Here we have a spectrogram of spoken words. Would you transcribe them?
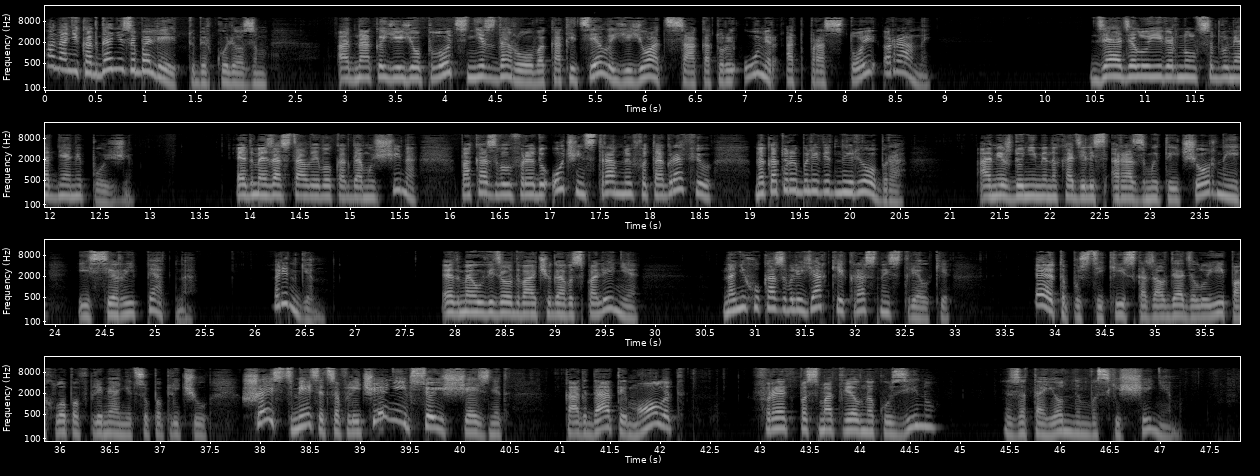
Она никогда не заболеет туберкулезом. Однако ее плоть нездорова, как и тело ее отца, который умер от простой раны. Дядя Луи вернулся двумя днями позже. Эдме застала его, когда мужчина показывал Фреду очень странную фотографию, на которой были видны ребра — а между ними находились размытые черные и серые пятна. Рентген. Эдме увидела два очага воспаления. На них указывали яркие красные стрелки. «Это пустяки», — сказал дядя Луи, похлопав племянницу по плечу. «Шесть месяцев лечения, и все исчезнет. Когда ты молод...» Фред посмотрел на кузину затаенным восхищением.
